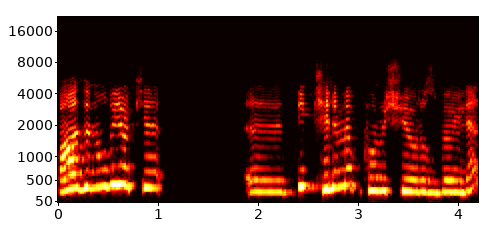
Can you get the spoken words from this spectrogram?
bazen oluyor ki e, bir kelime konuşuyoruz böyle.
